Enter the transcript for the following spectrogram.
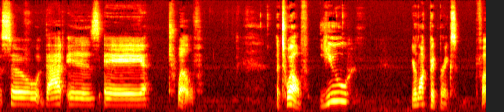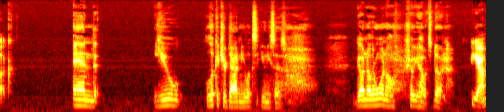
so that is a 12. A twelve. You, your lockpick breaks, Fuck. and you look at your dad, and he looks at you, and he says, got another one? I'll show you how it's done. Yeah.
